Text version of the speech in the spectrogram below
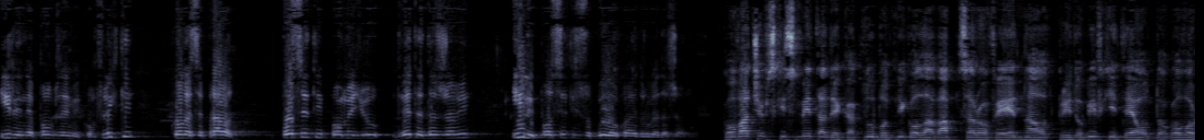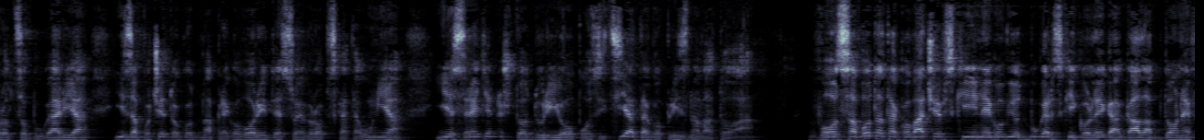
или непогледни конфликти кога се прават посети помеѓу двете држави или посети со било која друга држава. Ковачевски смета дека клубот Никола Вапцаров е една од придобивките од договорот со Бугарија и за почетокот на преговорите со Европската Унија и е среќен што дури и опозицијата го признава тоа. Во саботата Ковачевски и неговиот бугарски колега Галаб Донев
